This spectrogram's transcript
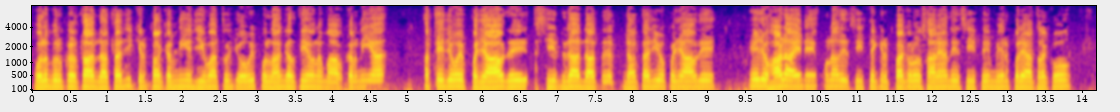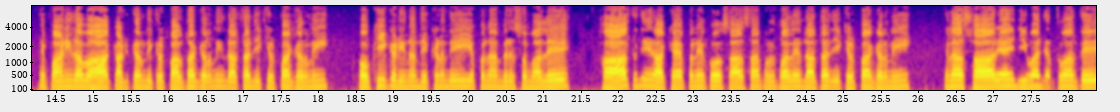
ਭੁੱਲ ਗੁਰੂ ਕਰਤਾ, ਦਾਤਾ ਜੀ, ਕਿਰਪਾ ਕਰਨੀ ਹੈ ਜੀਵਾਂ ਤੋਂ ਜੋ ਵੀ ਭੁੱਲਾਂ ਗਲਤੀਆਂ, ਉਹਨਾਂ ਮਾਫ ਕਰਨੀਆਂ। ਅਤੇ ਜੋ ਇਹ ਪੰਜਾਬ ਦੇ ਸੀਤ ਦਾ ਦਾਤ- ਦਾਤਾ ਜੀ, ਉਹ ਪੰਜਾਬ ਦੇ ਇਹ ਜੋ ਹੜ੍ਹ ਆਏ ਨੇ, ਉਹਨਾਂ ਦੇ ਸੀਸ ਤੇ ਕਿਰਪਾ ਕਰੋ, ਸਾਰਿਆਂ ਦੇ ਸੀਸ ਤੇ ਮਿਹਰ ਭਰਿਆ ਰੱਖੋ ਤੇ ਪਾਣੀ ਦਾ ਵਹਾਅ ਘੱਟ ਕਰਨ ਦੀ ਕਿਰਪਾਲਤਾ ਕਰਨੀ, ਦਾਤਾ ਜੀ ਕਿਰਪਾ ਕਰਨੀ, ਔਖੀ ਘੜੀ ਨਾ ਦੇਖਣ ਦੇਈ, ਆਪਣਾ ਬਿਰ ਸੰਭਾਲੇ, ਹਾਥ ਦੀ ਰੱਖੈ ਆਪਣੇ ਕੋ, ਸਾਥ ਸਾਥ ਪ੍ਰਤਪਾਲੇ ਦਾਤਾ ਜੀ ਕਿਰਪਾ ਕਰਨੀ, ਇਹਨਾਂ ਸਾਰਿਆਂ ਹੀ ਜੀਵਾਂ ਜੰਤੂਆਂ ਤੇ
